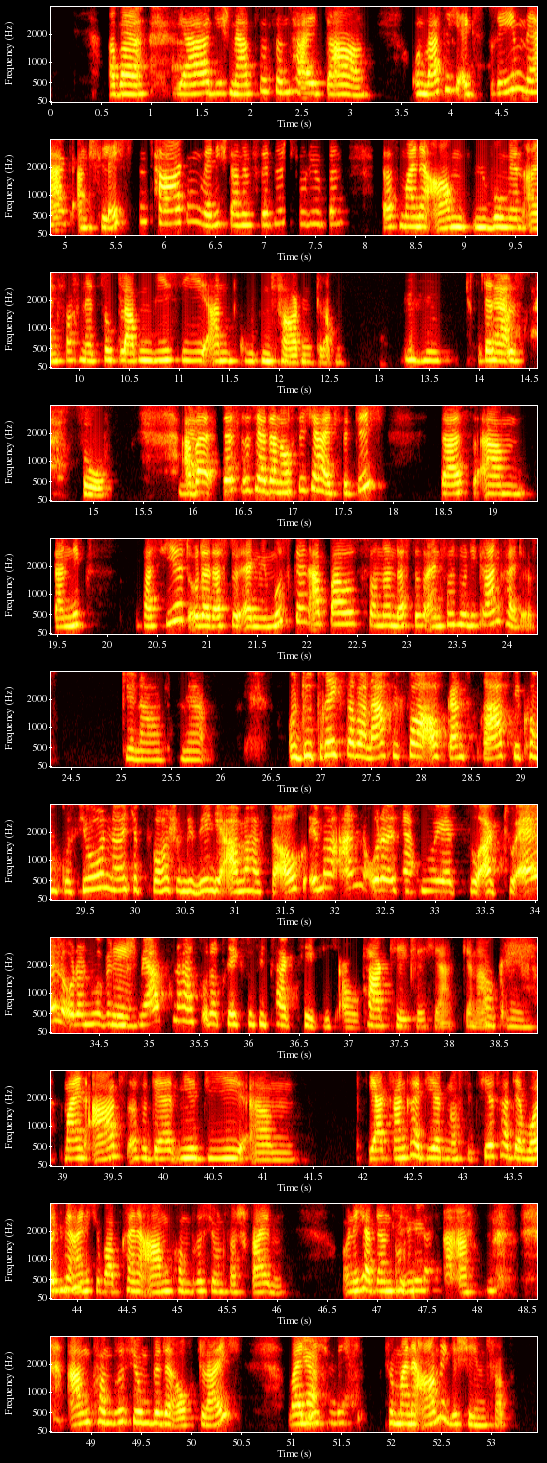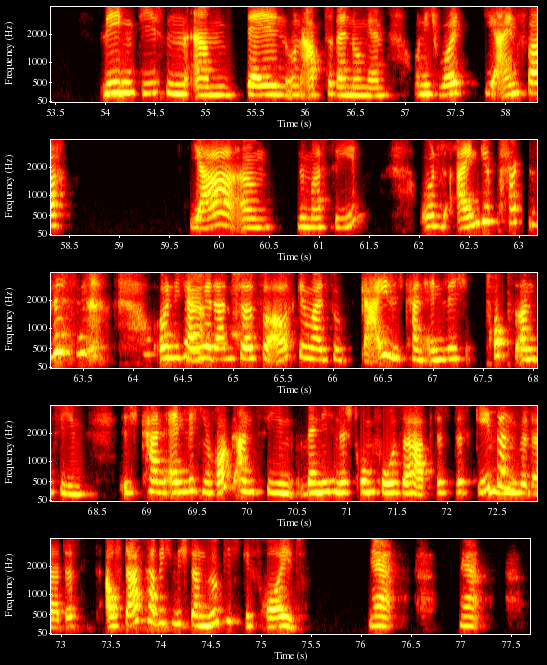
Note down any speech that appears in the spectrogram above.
Aber ja, die Schmerzen sind halt da. Und was ich extrem merke an schlechten Tagen, wenn ich dann im Fitnessstudio bin, dass meine Armübungen einfach nicht so klappen, wie sie an guten Tagen klappen. Mhm. Das ja. ist so. Ja. Aber das ist ja dann auch Sicherheit für dich, dass ähm, dann nichts passiert oder dass du irgendwie Muskeln abbaust, sondern dass das einfach nur die Krankheit ist. Genau, ja. Und du trägst aber nach wie vor auch ganz brav die Kompression. Ne? Ich habe es vorher schon gesehen, die Arme hast du auch immer an. Oder ist ja. es nur jetzt so aktuell oder nur wenn nee. du Schmerzen hast oder trägst du sie tagtäglich auch? Tagtäglich, ja, genau. Okay. Mein Arzt, also der mir die ähm, ja, Krankheit diagnostiziert hat, der wollte mhm. mir eigentlich überhaupt keine Armkompression verschreiben. Und ich habe dann zu okay. ihm gesagt, ah, ah, Armkompression bitte auch gleich, weil ja. ich mich für meine Arme geschämt habe wegen diesen ähm, Dellen und Abtrennungen. Und ich wollte die einfach, ja, ähm, nicht mehr sehen und eingepackt wissen. Und ich habe ja. mir dann schon so ausgemalt, so geil, ich kann endlich Tops anziehen. Ich kann endlich einen Rock anziehen, wenn ich eine Strumpfhose habe. Das, das geht mhm. dann wieder. Das, auf das habe ich mich dann wirklich gefreut. Ja, ja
